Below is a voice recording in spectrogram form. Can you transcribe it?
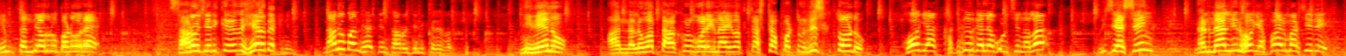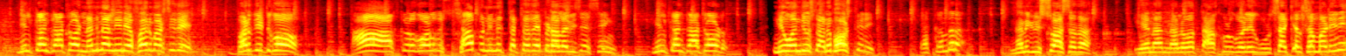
ನಿಮ್ಮ ತಂದೆಯವ್ರನ್ನು ಬಡವರೇ. ಸಾರ್ವಜನಿಕರೇ ಹೇಳಬೇಕು ನೀವು. ನಾನು ಬಂದು ಹೇಳ್ತೀನಿ ಸಾರ್ವಜನಿಕರ ನೀವೇನು ಆ ನಲವತ್ತು ಆಕಳುಗಳಿಗೆ ನಾ ಇವತ್ತು ಕಷ್ಟಪಟ್ಟು ರಿಸ್ಕ್ ತೊಗೊಂಡು ಹೋಗಿ ಆ ಖಟ್ಗರ್ಗೆಲ್ಲ ಉಳಿಸಿನಲ್ಲ? ವಿಜಯ್ ಸಿಂಗ್ ನನ್ನ ಮೇಲೆ ನೀನು ಹೋಗಿ ಎಫ್ ಐ ಆರ್ ಮಾಡಿಸಿದಿ. ನಿಲ್ಕಂಡ್ ರಾಠೋಡ್ ನನ್ನ ಮೇಲೆ ನೀನು ಎಫ್ ಐ ಆರ್ ಮಾಡಿಸಿದಿ. ಬರ್ದಿಟ್ಕೋ. ಆ ಆಕಳುಗಳಿಗೆ ಶಾಪ ನಿನ್ನ ತಟ್ಟದೇ ಬಿಡಲ್ಲ ವಿಜಯ್ ಸಿಂಗ್. ನಿಲ್ಕಂಡ್ ರಾಠೋಡ್, ನೀವು ಒಂದು ದಿವಸ ಅನುಭವಿಸ್ತೀರಿ. ಯಾಕಂದ್ರೆ ನನಗೆ ವಿಶ್ವಾಸ ಅದ. ಏನ ನಲವತ್ತು ಆಕಳುಗಳಿಗೆ ಉಳ್ಸೋ ಕೆಲಸ ಮಾಡೀನಿ?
